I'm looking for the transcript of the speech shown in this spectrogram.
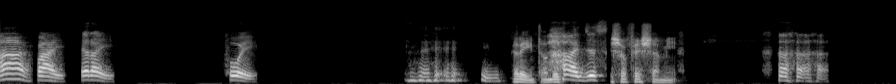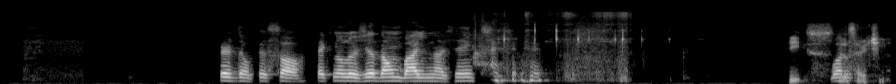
Ah, vai, peraí. Foi. Peraí, então deixa, ah, deixa eu fechar a minha. Perdão, pessoal. tecnologia dá um baile na gente. Isso, Boa deu certinho.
